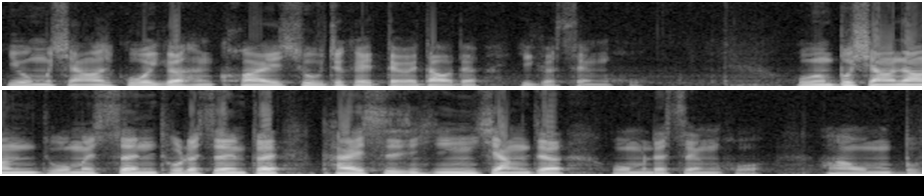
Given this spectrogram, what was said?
因为我们想要过一个很快速就可以得到的一个生活。我们不想让我们圣徒的身份开始影响着我们的生活啊！我们不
